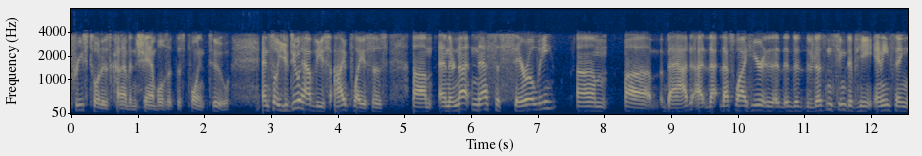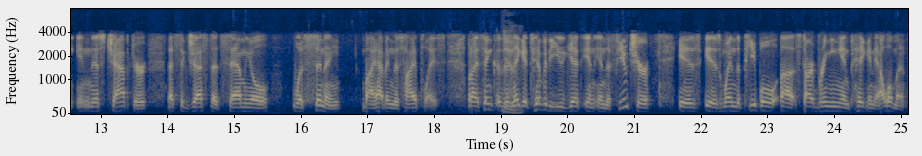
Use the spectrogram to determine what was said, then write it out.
priesthood is kind of in shambles at this point too. And so you do have these high places, um, and they're not necessarily um, uh, bad. I, that, that's why here there doesn't seem to be anything in this chapter that suggests that Samuel was sinning by having this high place. But I think the yeah. negativity you get in, in the future is is when the people uh, start bringing in pagan elements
